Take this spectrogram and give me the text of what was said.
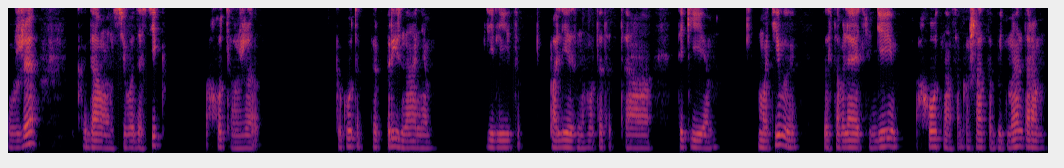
уже, когда он всего достиг, охота уже какое-то признание, делиться полезным. Вот этот, а, такие мотивы заставляют людей охотно соглашаться быть ментором.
